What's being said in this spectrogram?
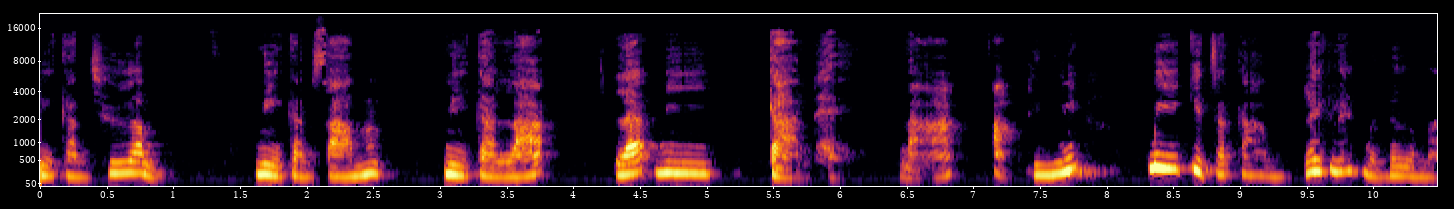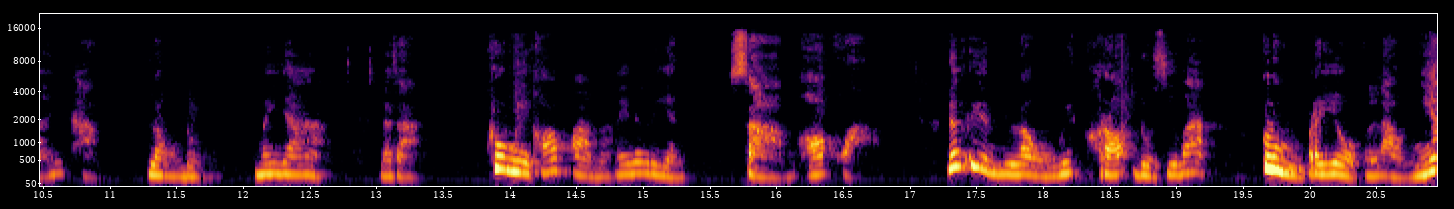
มีการเชื่อม มีการซ้ำมีการละ และมีการแทนนะอะทีนี้มีกิจกรรมเล็กๆเหมือนเดิมไหมทำลองดูไม่ยากนะจ๊ะครูมีข้อความมาให้นักเรียน 3 ข้อความนักเรียนลองวิเคราะห์ดูซิว่า กลุ่มประโยคเหล่านี้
